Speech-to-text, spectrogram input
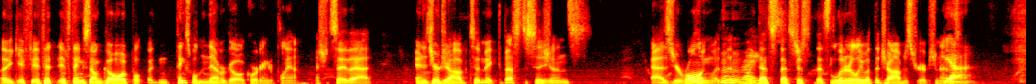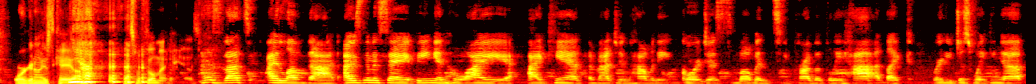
like if if it if things don't go up things will never go according to plan i should say that and it's your job to make the best decisions as you're rolling with it Mhm. like that's that's just that's literally what the job description is Yeah. organized chaos Yeah. that's what filmmaking is As that's I love that. I was gonna say, being in Hawaii, I can't imagine how many gorgeous moments you probably had. Like were you just waking up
